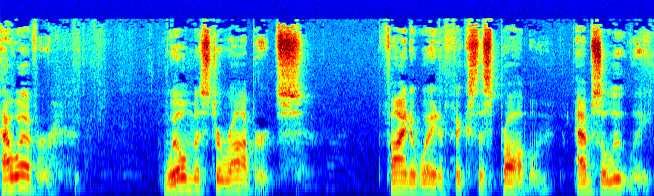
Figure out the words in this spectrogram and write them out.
However, will Mr. Roberts find a way to fix this problem? Absolutely.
